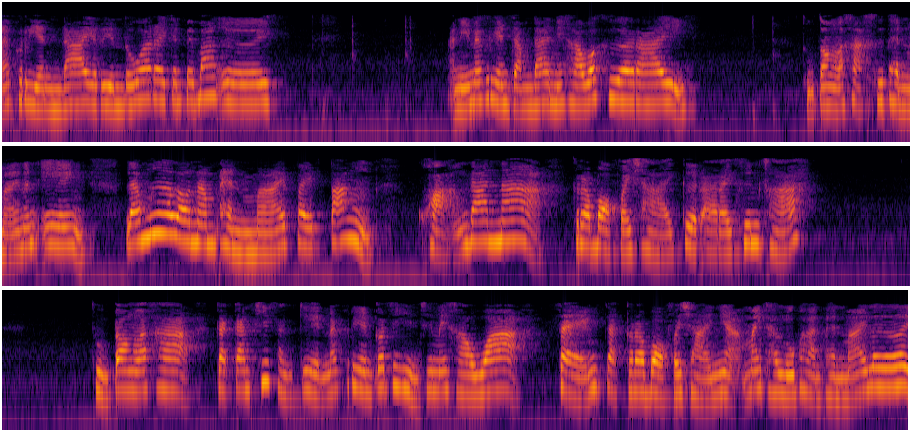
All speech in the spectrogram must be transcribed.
นักเรียนได้เรียนรู้อะไรกันไปบ้างเอ่ยอันนี้นักเรียนจำได้ไหมคะว่าคืออะไร ถูกต้องแล้วค่ะ คือแผ่นไม้นั่นเอง แล้วเมื่อเรานำแผ่นไม้ไปตั้งขวางด้านหน้ากระบอกไฟฉายเกิดอะไรขึ้นคะ ถูกต้องแล้วค่ะ จากการที่สังเกตนักเรียนก็จะเห็นใช่ไหมคะว่า แสงจากกระบอกไฟฉายเนี่ย ไม่ทะลุผ่านแผ่นไม้เลย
